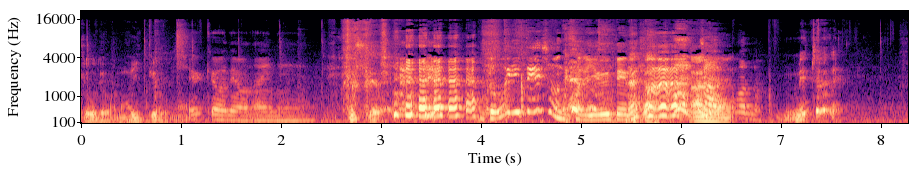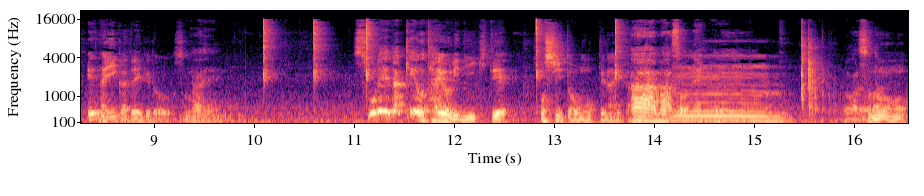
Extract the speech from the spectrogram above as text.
教ではないけどな。宗教ではないね。どういうテンションでそれ言うてんの？なんかあのまだめっちゃなんか変な言い方やけどその、はい。それだけを頼りに生きてほしいとは思ってないからああまあそうねううんんわかるその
